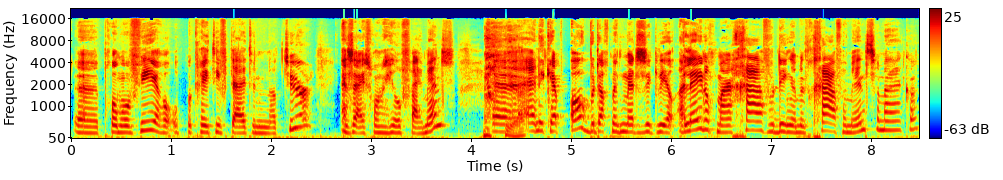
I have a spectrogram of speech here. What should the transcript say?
uh, promoveren op creativiteit in de natuur. En zij is gewoon een heel fijn mens. Ja. En ik heb ook bedacht met Matters, ik wil alleen nog maar gave dingen met gave mensen maken.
